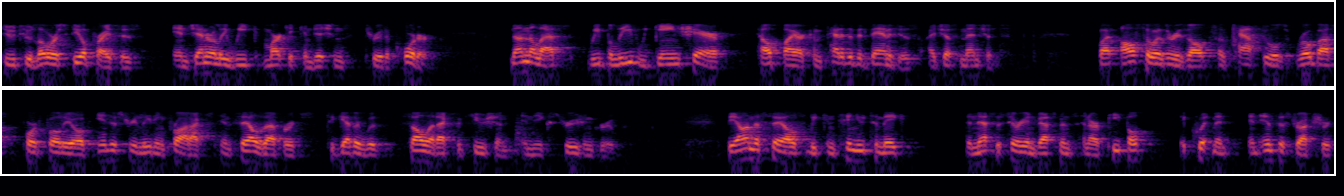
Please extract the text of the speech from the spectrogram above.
due to lower steel prices and generally weak market conditions through the quarter. Nonetheless, we believe we gained share helped by our competitive advantages I just mentioned, but also as a result of Castool's robust portfolio of industry-leading products and sales efforts, together with solid execution in the Extrusion Group. Beyond the sales, we continue to make the necessary investments in our people, equipment, and infrastructure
